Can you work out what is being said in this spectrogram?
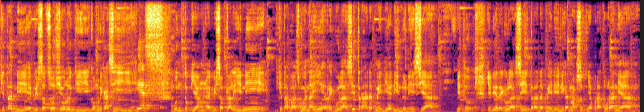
kita di episode sosiologi komunikasi. Yes. Untuk yang episode kali ini kita bahas mengenai regulasi terhadap media di Indonesia. Gitu. Jadi regulasi terhadap media ini kan maksudnya peraturan ya.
